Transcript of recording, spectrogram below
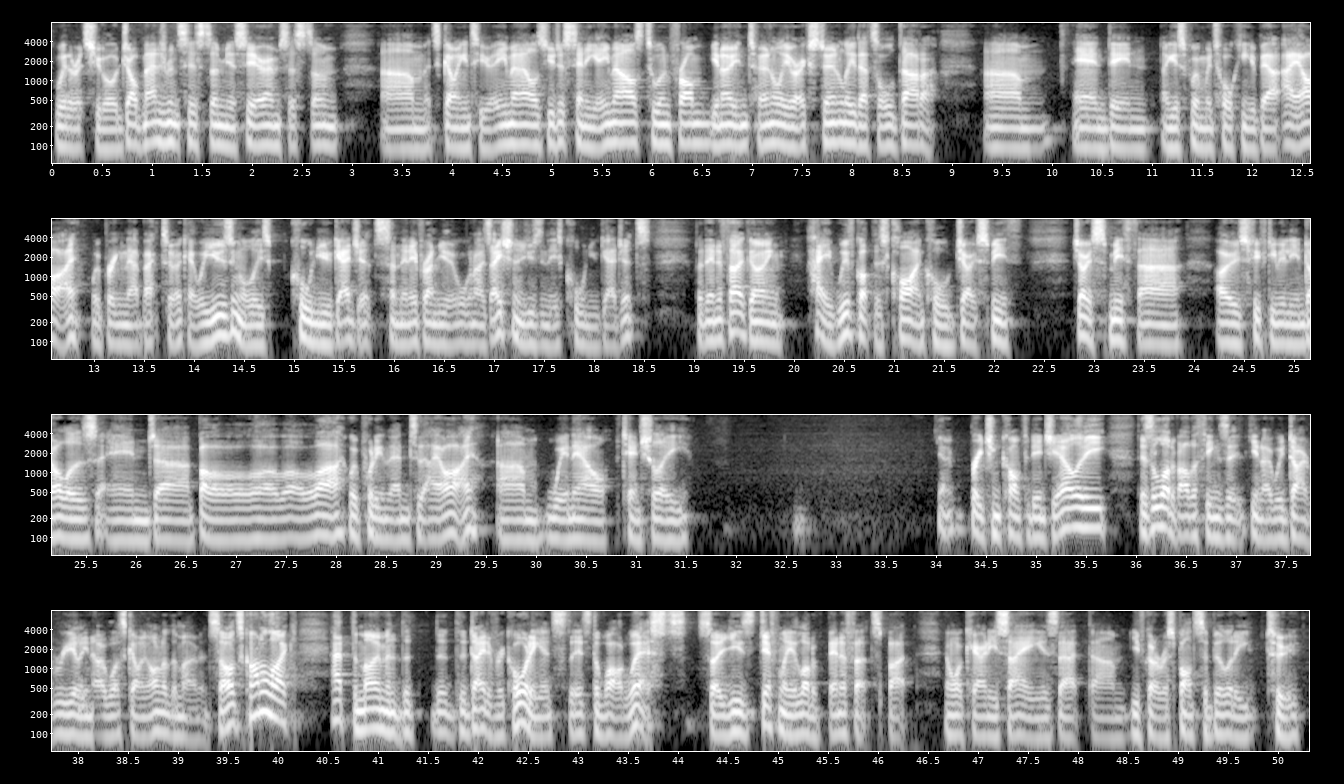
whether it's your job management system, your CRM system, um, it's going into your emails, you're just sending emails to and from, you know, internally or externally, that's all data. Um, and then I guess when we're talking about AI, we're bringing that back to okay, we're using all these cool new gadgets, and then everyone in your organization is using these cool new gadgets. But then if they're going, hey, we've got this client called Joe Smith. Joe Smith uh, owes fifty million dollars, and uh, blah, blah, blah blah blah blah. We're putting that into the AI. Um, we're now potentially you know, breaching confidentiality. There's a lot of other things that, you know, we don't really know what's going on at the moment. So it's kind of like at the moment, the, the, the date of recording, it's, it's the Wild West. So there's definitely a lot of benefits. But, and what Karen is saying is that um, you've got a responsibility to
